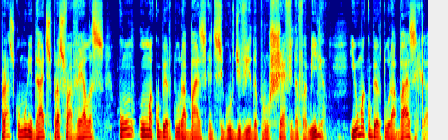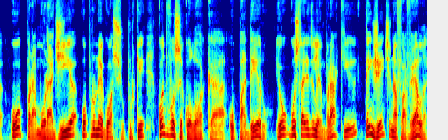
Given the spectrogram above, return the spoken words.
para as comunidades, para as favelas, com uma cobertura básica de seguro de vida para o chefe da família e uma cobertura básica ou para moradia ou para o negócio, porque quando você coloca o padeiro, eu gostaria de lembrar que tem gente na favela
